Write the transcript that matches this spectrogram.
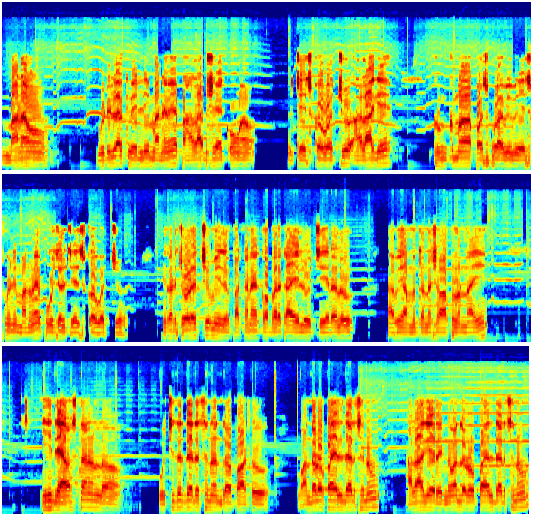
మనం గుడిలోకి వెళ్ళి మనమే పాలాభిషేకం చేసుకోవచ్చు. అలాగే కుంకుమ పసుపు అవి వేసుకుని మనమే పూజలు చేసుకోవచ్చు. ఇక్కడ చూడొచ్చు మీ పక్కనే కొబ్బరికాయలు చీరలు అవి అమ్ముతున్న షాపులు ఉన్నాయి ఈ దేవస్థానంలో ఉచిత దర్శనంతో పాటు వంద రూపాయల దర్శనం అలాగే రెండు వందల రూపాయల దర్శనం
